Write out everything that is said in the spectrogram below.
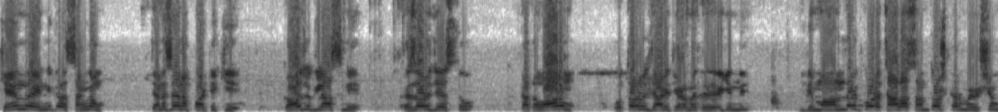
కేంద్ర ఎన్నికల సంఘం జనసేన పార్టీకి గాజు గ్లాస్ని రిజర్వ్ చేస్తూ గత వారం ఉత్తర్వులు జారీ చేయడం అయితే జరిగింది. ఇది మా అందరికి కూడా చాలా సంతోషకరమైన విషయం.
